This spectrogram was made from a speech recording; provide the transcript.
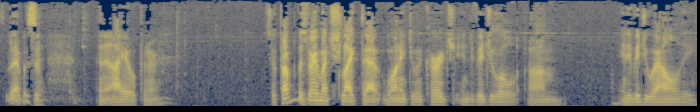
so that was a, an eye opener. So Prabhupada was very much like that, wanting to encourage individual um, individuality.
